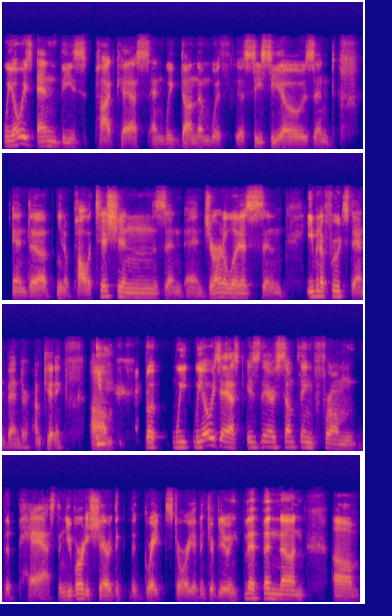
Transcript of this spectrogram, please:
we always end these podcasts, and we've done them with uh, CCOs and and uh, you know politicians and and journalists and even a fruit stand vendor. I'm kidding. Um, but we we always ask, is there something from the past? And you've already shared the, the great story of interviewing the, the nun. Um,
